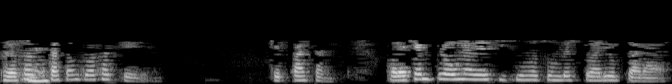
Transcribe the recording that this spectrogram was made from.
Pero son, estas son cosas que, que pasan. Por ejemplo, una vez hicimos un vestuario para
